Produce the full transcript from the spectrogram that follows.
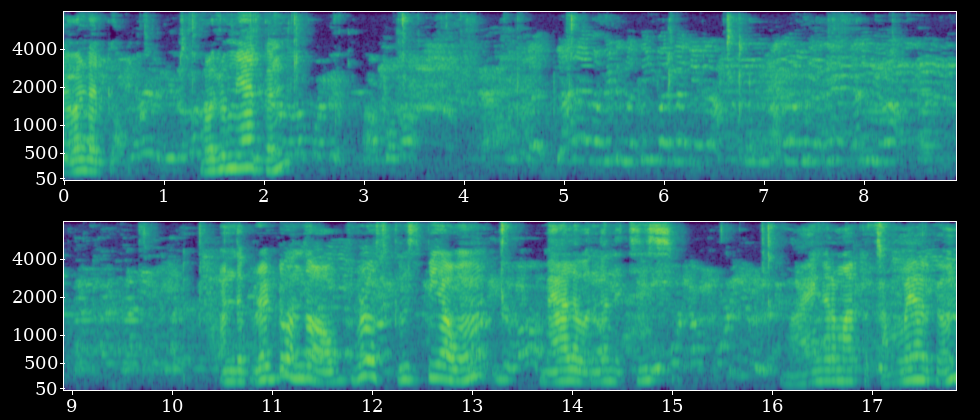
லெவலில் இருக்கு. அருமையாக இருக்கு. அந்த ப்ரெட் வந்து அவ்வளோ கிறிஸ்பியாகவும் மேலே வந்து அந்த சீஸ் பயங்கரமாக இருக்குது செம்மையாக இருக்கும்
